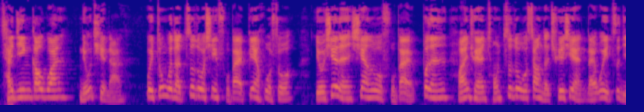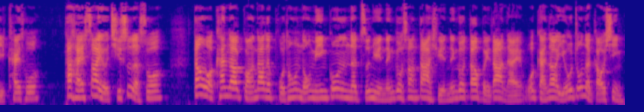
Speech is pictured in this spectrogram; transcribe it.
财经高官刘铁男，为中国的制度性腐败辩护说：“有些人陷入腐败，不能完全从制度上的缺陷来为自己开脱。”他还煞有其事地说。当我看到广大的普通农民工人的子女能够上大学，能够到北大来，我感到由衷的高兴。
